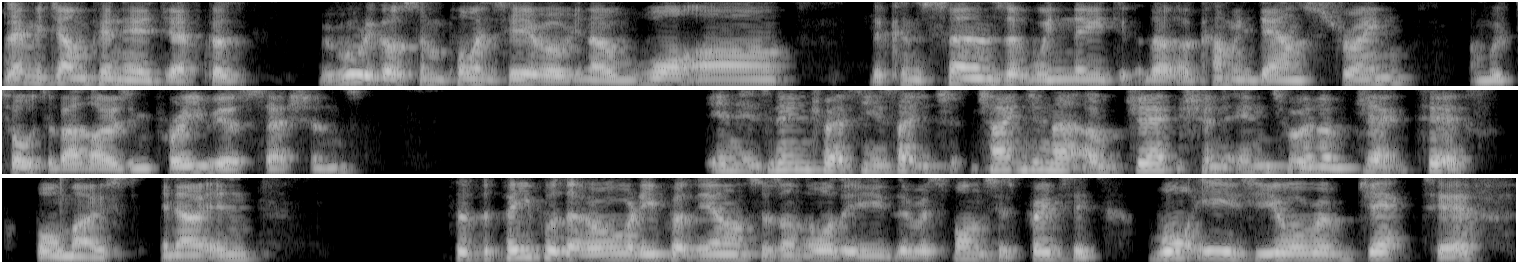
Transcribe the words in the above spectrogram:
Let me jump in here, Geoff, because we've already got some points here of, you know, what are the concerns that we need to, that are coming downstream, and we've talked about those in previous sessions. And it's an interesting, you say, ch changing that objection into an objective almost, you know, in for the people that have already put the answers on or the, the responses previously, what is your objective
